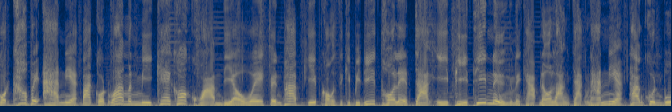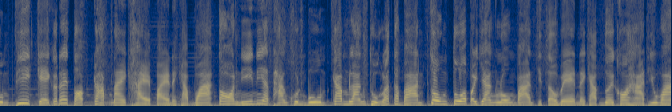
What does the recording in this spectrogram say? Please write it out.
กดเข้าไปอ่านเนี่ยปรากฏว่ามันมีแค่ข้อความเดียวเว้ยเป็นภาพกิฟต์ของสกิป p ดี้ทอเลตจาก EP ที่ 1 นะครับ แล้วหลังจากนั้นเนี่ยทางคุณบูมพี่เกก็ได้ตอบกลับนายไข่ไปนะครับว่าตอนนี้เนี่ยทางคุณบูมกำลังถูกรัฐบาลส่งตัวไปยังโรงพยาบาลจิตเวชนะครับด้วยข้อหาที่ว่า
